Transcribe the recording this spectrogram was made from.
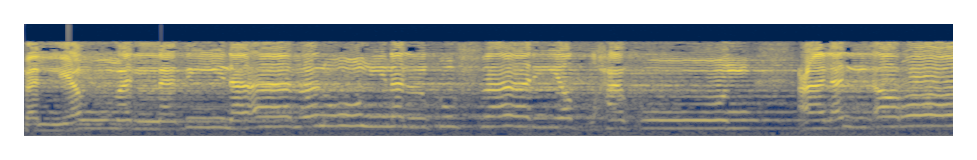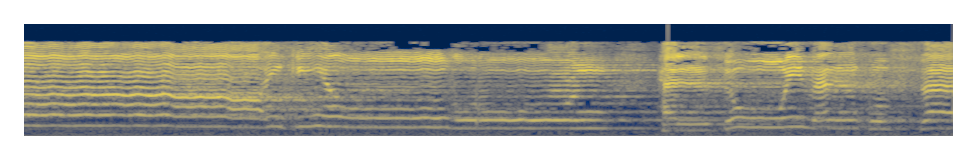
فاليوم الذين آمنوا من الكفار يضحكون على الأرائك ينظرون هل ثوب الكفار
